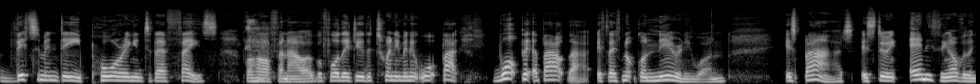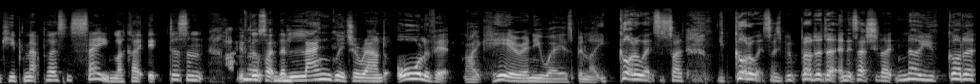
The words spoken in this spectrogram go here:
vitamin D pouring into their face for half an hour before they do the 20 minute walk back. What bit about that, if they've not gone near anyone, is bad is doing anything other than keeping that person sane. Like I, it doesn't. It feels like the language around all of it, like here anyway, has been like you've got to exercise, you've got to exercise, blah, blah, blah, and it's actually like no, you've got to,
